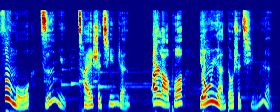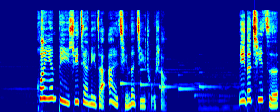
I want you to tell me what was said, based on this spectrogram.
父母、子女才是亲人，而老婆永远都是情人。婚姻必须建立在爱情的基础上。你的妻子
